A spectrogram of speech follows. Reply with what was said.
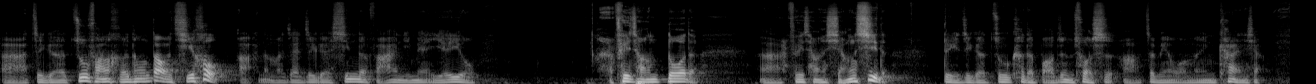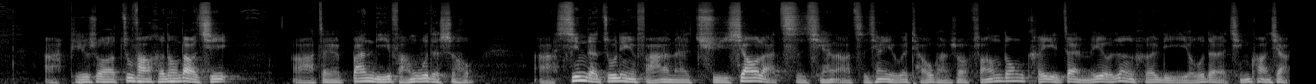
啊这个租房合同到期后啊，那么在这个新的法案里面也有。非常多的，啊，非常详细的对这个租客的保证措施啊，这边我们看一下，啊，比如说租房合同到期，啊，在搬离房屋的时候，啊，新的租赁法案呢取消了此前啊，此前有个条款说，房东可以在没有任何理由的情况下，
